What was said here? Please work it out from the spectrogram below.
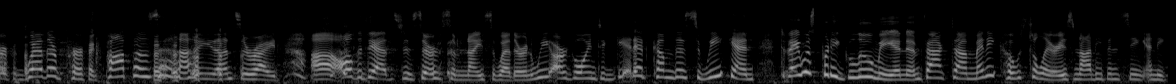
perfect weather, perfect papas. That's right. Uh, all the dads deserve some nice weather, and we are going to get it come this weekend. Today was pretty gloomy, and in fact, uh, many coastal areas not even seeing any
